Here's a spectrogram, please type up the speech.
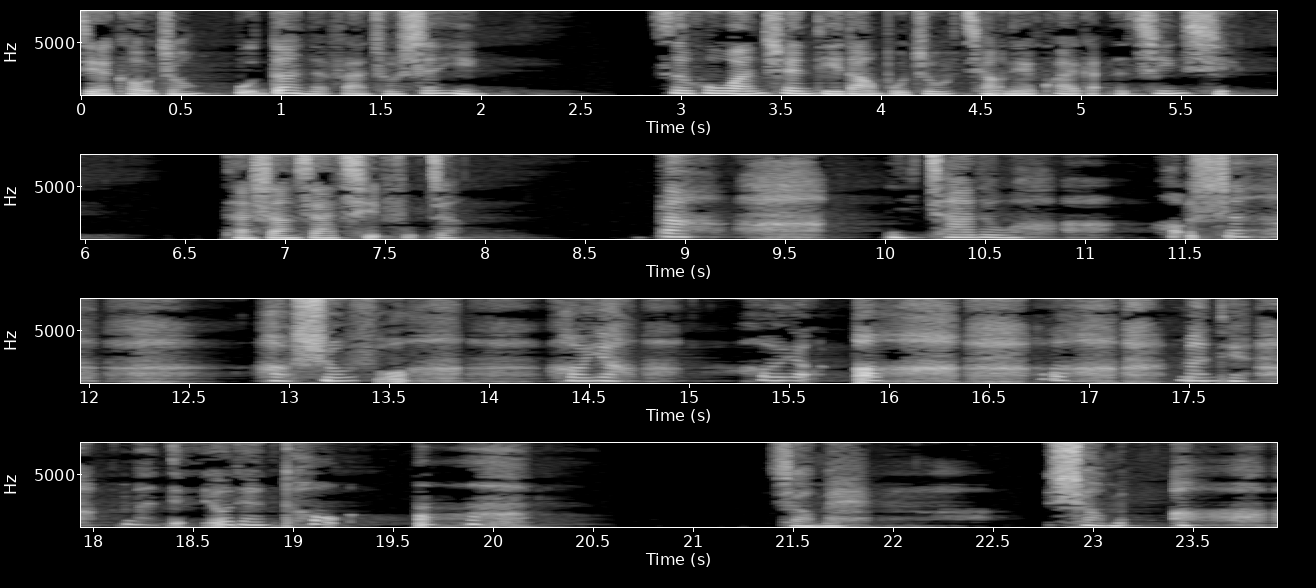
姐口中不断的发出声音，似乎完全抵挡不住强烈快感的侵袭。她上下起伏着，爸，你掐的我好深，好舒服，好痒，好痒啊啊！慢点，慢点，有点痛。小妹。小梅啊，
